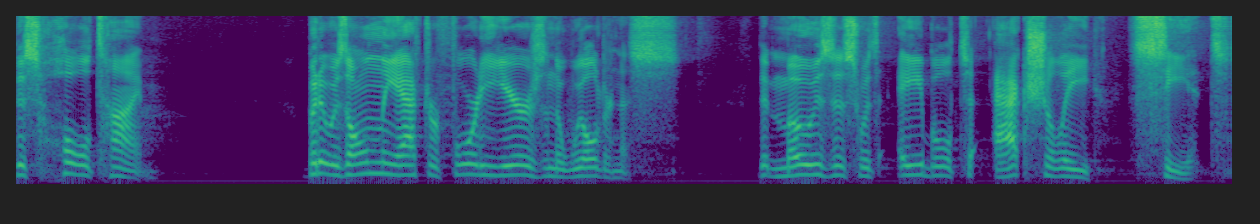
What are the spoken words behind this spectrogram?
this whole time. But it was only after 40 years in the wilderness that Moses was able to actually see it,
